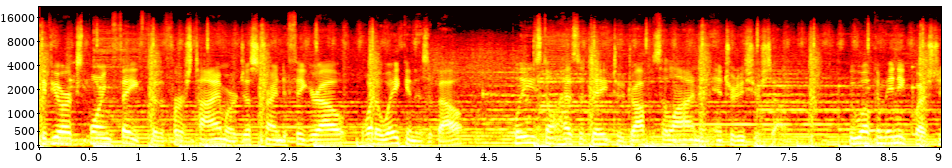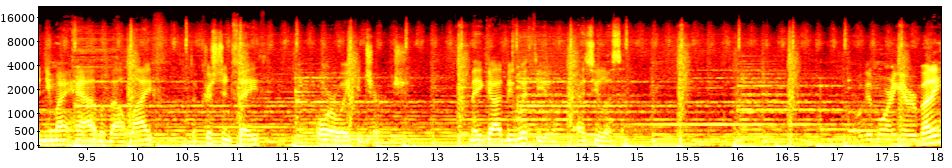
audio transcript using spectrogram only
If you are exploring faith for the first time or just trying to figure out what Awaken is about, please don't hesitate to drop us a line and introduce yourself. We welcome any question you might have about life, the Christian faith, or Awaken Church. May God be with you as you listen. Well, good morning, everybody.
